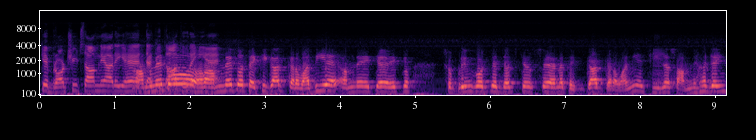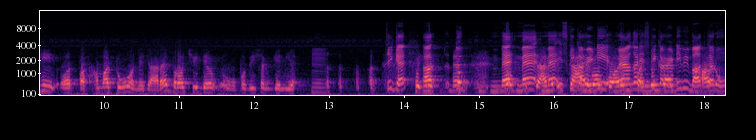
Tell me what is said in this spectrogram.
कि ब्रॉडशीट सामने आ रही है हमने तो हो रही है। हमने तो तहकीकात करवा दी है हमने एक, एक सुप्रीम कोर्ट के जज के उससे है ना तहकीकात करवानी है चीज़ें हम्म। सामने आ जाएँगी और पथामा टू होने जा रहा है ब्रॉडशीट ओपोजिशन के लिए हम्म। ठीक है तो, तो मैं मैं मैं इसकी कमेटी मैं अगर इसकी कमेटी भी बात करूँ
